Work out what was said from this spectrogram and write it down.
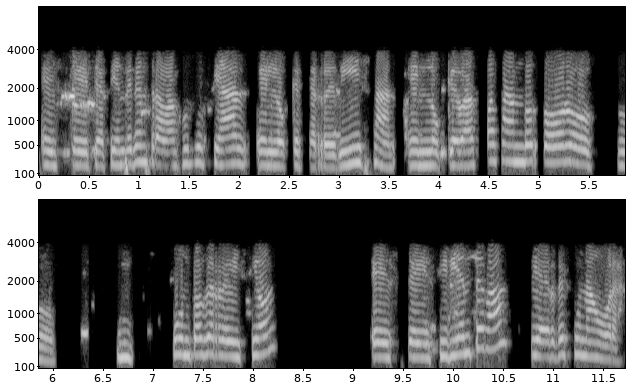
este, te atienden en trabajo social, en lo que te revisan, en lo que vas pasando todos los puntos de revisión, este, si bien te va, pierdes una hora.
